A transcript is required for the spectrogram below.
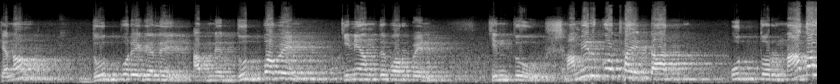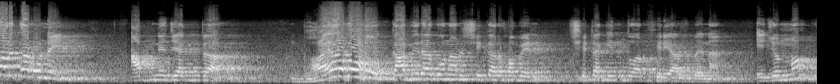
কেন? দুধ পড়ে গেলে আপনি দুধ পাবেন, কিনে আনতে পারবেন। কিন্তু স্বামীর কথায় ডাক উত্তর না দেওয়ার কারণে আপনি যে একটা ভয়াবহ কাবিরা গোনার শিকার হবেন, সেটা কিন্তু আর ফিরে আসবে না। এই জন্য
